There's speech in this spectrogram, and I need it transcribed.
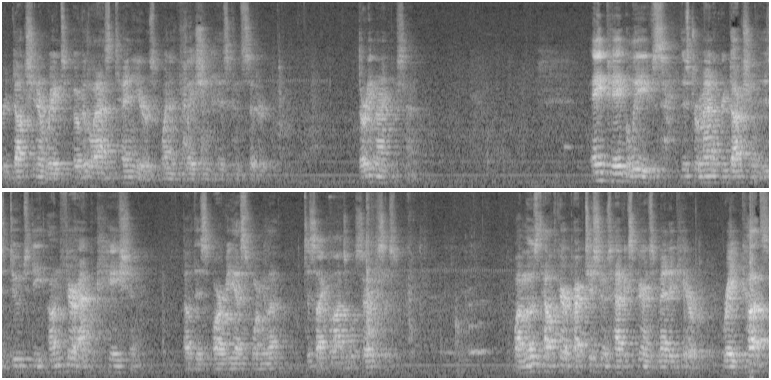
reduction in rates over the last 10 years when inflation is considered. 39%. APA believes this dramatic reduction is due to the unfair application of this RVS formula to psychological services. While most healthcare practitioners have experienced Medicare rate cuts,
